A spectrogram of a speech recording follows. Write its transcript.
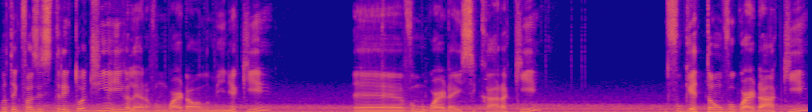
Vou ter que fazer esse trem todinho aí, galera. Vamos guardar o alumínio aqui. É, vamos guardar esse cara aqui. O foguetão vou guardar aqui.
